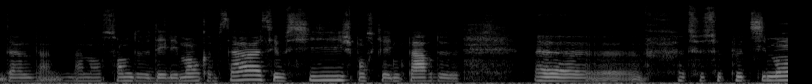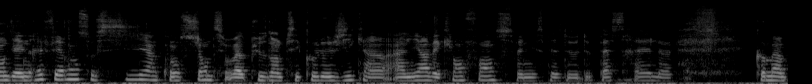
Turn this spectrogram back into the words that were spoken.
d'un ensemble d'éléments comme ça. C'est aussi, je pense qu'il y a une part de euh, ce, petit monde. Il y a une référence aussi inconsciente, si on va plus dans le psychologique, un, lien avec l'enfance, une espèce de, passerelle, euh, comme un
